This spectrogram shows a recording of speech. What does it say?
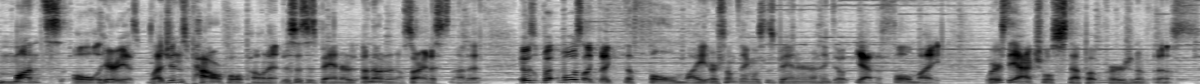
months old. Here he is. Legends powerful opponent. This is his banner. Oh no no no, sorry, this is not it. It was what, what was like like the full might or something was his banner. I think that, yeah, the full might. Where's the actual step up version of this?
